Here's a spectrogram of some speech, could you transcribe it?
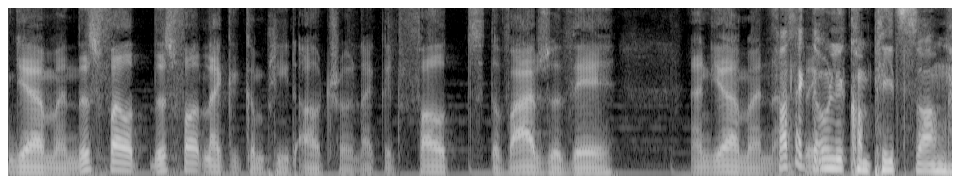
Yeah, man. This felt this felt like a complete outro. Like it felt the vibes were there, and yeah, man. felt I like the only complete song.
